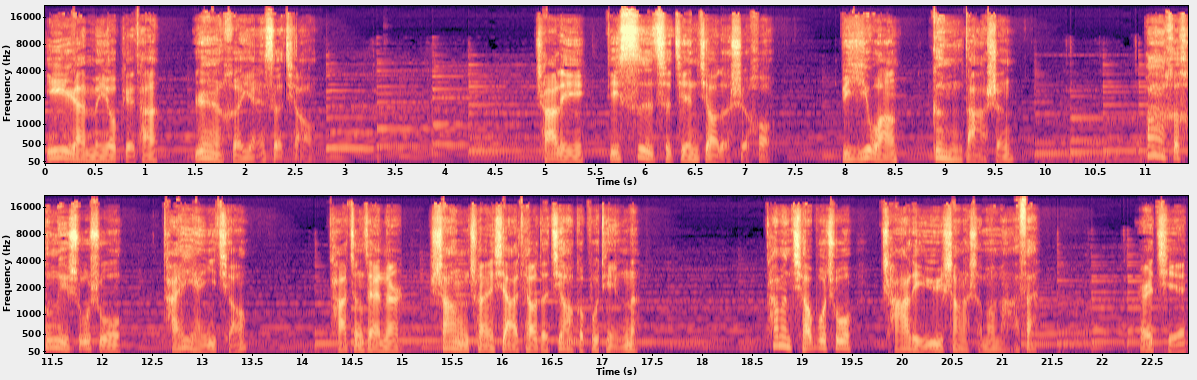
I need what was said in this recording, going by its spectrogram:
依然没有给他任何颜色瞧。查理第四次尖叫的时候，比以往更大声。爸和亨利叔叔抬眼一瞧，他正在那儿上蹿下跳的叫个不停呢。他们瞧不出查理遇上了什么麻烦，而且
